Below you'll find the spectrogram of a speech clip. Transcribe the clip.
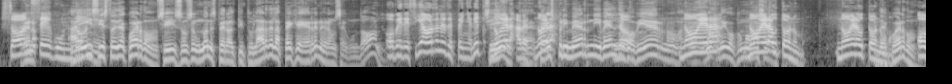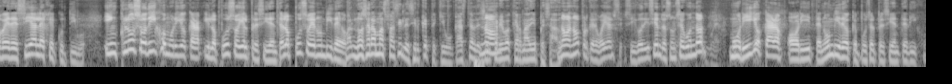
son segundones. Ahí sí estoy de acuerdo, sí, son segundones, pero el titular de la PGR no era un segundón. Obedecía órdenes de Peña Nieto, no era, a ver, eh, no pero era... es primer nivel de gobierno. No era, no era autónomo no era autónomo. De acuerdo. Obedecía al Ejecutivo. Incluso dijo Murillo Caram, y lo puso hoy el presidente, lo puso en un video. ¿No será más fácil decir que te equivocaste al decir que no iba a caer nadie pesado? No, no, porque voy a, sigo diciendo, es un segundón. Murillo Caram, ahorita, en un video que puso el presidente, dijo,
